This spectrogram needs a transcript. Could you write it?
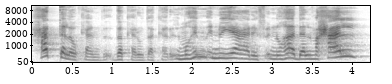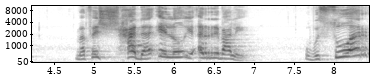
حتى لو كان ذكر وذكر المهم إنه يعرف إنه هذا المحل ما فيش حدا إله يقرب عليه. وبالصور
